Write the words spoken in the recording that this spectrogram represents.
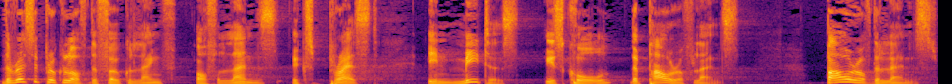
The reciprocal of the focal length of a lens expressed in meters is called the power of lens. Power of the lens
